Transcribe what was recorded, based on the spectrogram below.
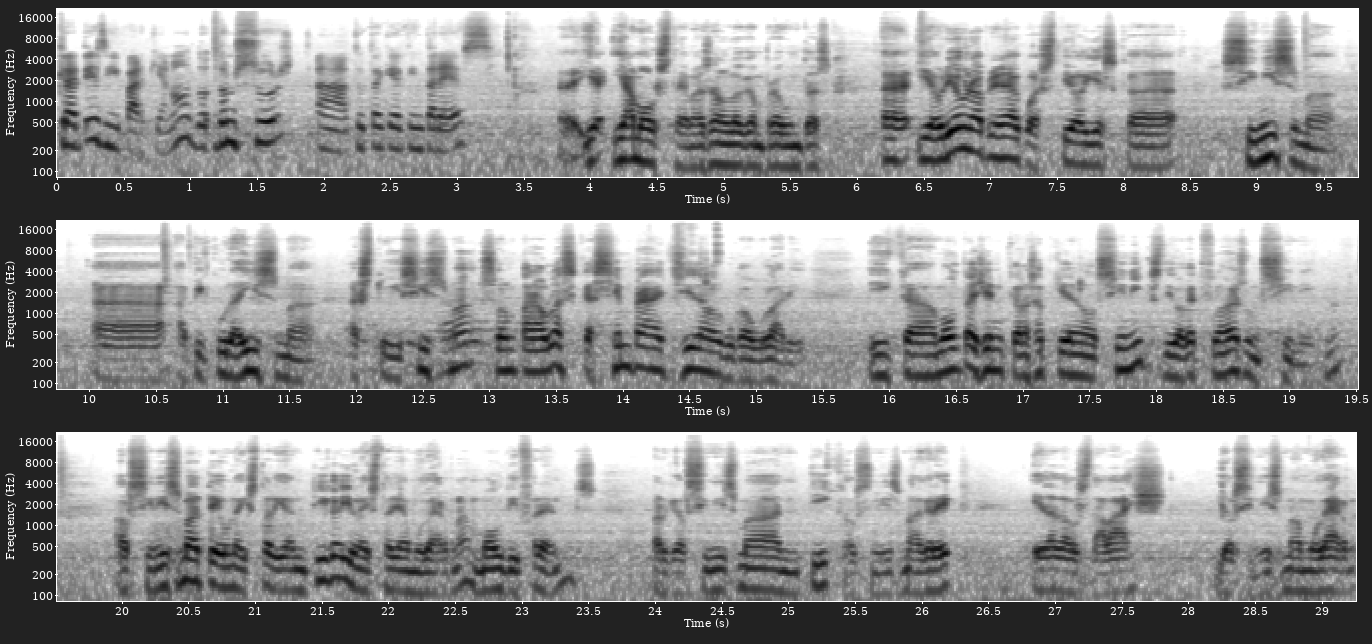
Crates i Hipàrquia, no? D'on surt uh, tot aquest interès? Eh, hi, ha, hi ha molts temes en el que em preguntes. Eh, hi hauria una primera qüestió i és que cinisme, eh, epicureisme, estoicisme són paraules que sempre han existit en el vocabulari i que molta gent que no sap qui eren els cínics diu aquest fulano és un cínic. No? El cinisme té una història antiga i una història moderna, molt diferents, perquè el cinisme antic, el cinisme grec, era dels de baix i el cinisme modern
